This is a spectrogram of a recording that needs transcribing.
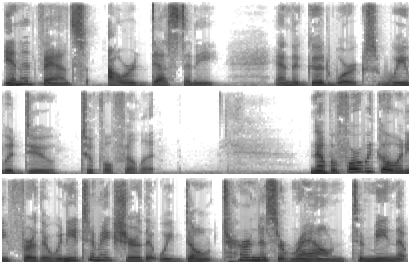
in advance our destiny and the good works we would do to fulfill it. Now, before we go any further, we need to make sure that we don't turn this around to mean that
